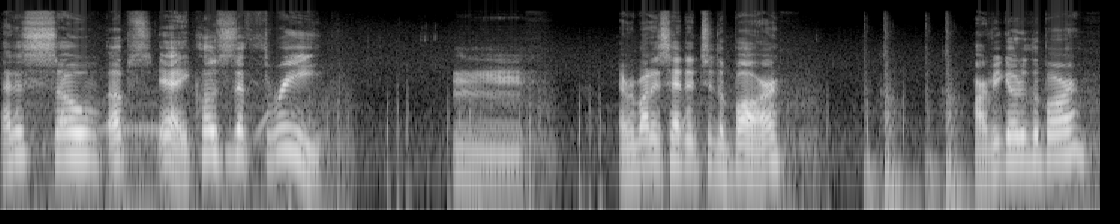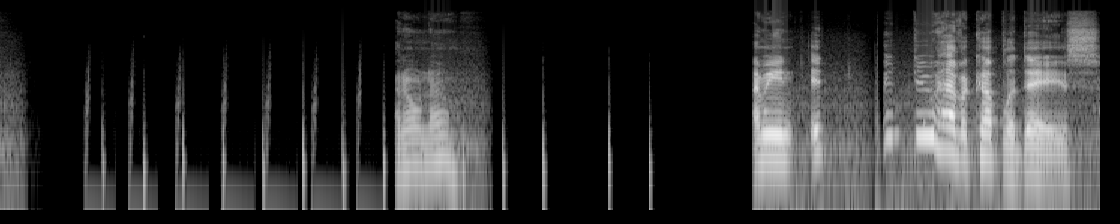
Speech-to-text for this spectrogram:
That is so ups. Yeah, he closes at 3. Hmm. Everybody's headed to the bar. Harvey go to the bar? I don't know. I mean, it we do have a couple of days.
